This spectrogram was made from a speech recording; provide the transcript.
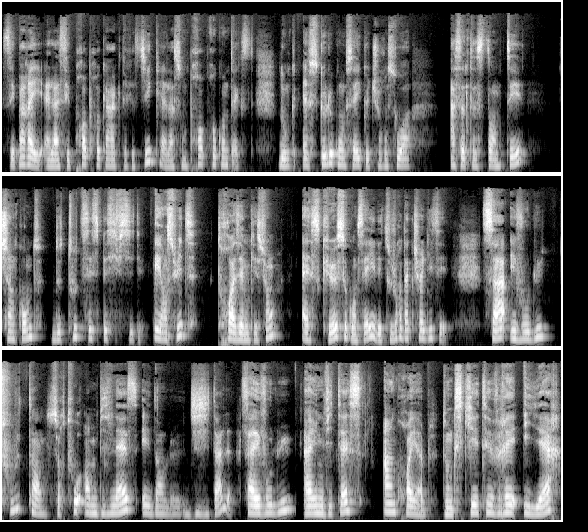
c'est pareil, elle a ses propres caractéristiques, elle a son propre contexte. Donc est-ce que le conseil que tu reçois à cet instant T tient compte de toutes ces spécificités? Et ensuite, troisième question, est-ce que ce conseil, il est toujours d'actualité? Ça évolue tout le temps, surtout en business et dans le digital. Ça évolue à une vitesse incroyable. Donc ce qui était vrai hier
